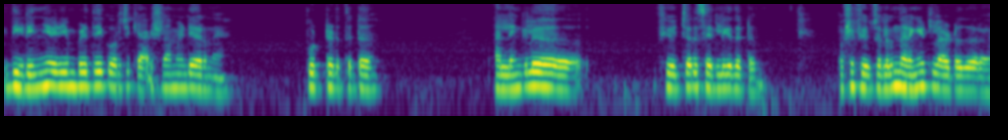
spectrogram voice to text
ഇത് ഇടിഞ്ഞു കഴിയുമ്പോഴത്തേക്ക് കുറച്ച് ക്യാഷ് ഇടാൻ വേണ്ടി വേണ്ടിയായിരുന്നേ പുട്ടെടുത്തിട്ട് അല്ലെങ്കിൽ ഫ്യൂച്ചർ സെറ്റിൽ ചെയ്തിട്ട്. പക്ഷെ ഫ്യൂച്ചറിലൊന്നും ഇറങ്ങിയിട്ടില്ല കേട്ടോ ഇതുവരെ.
